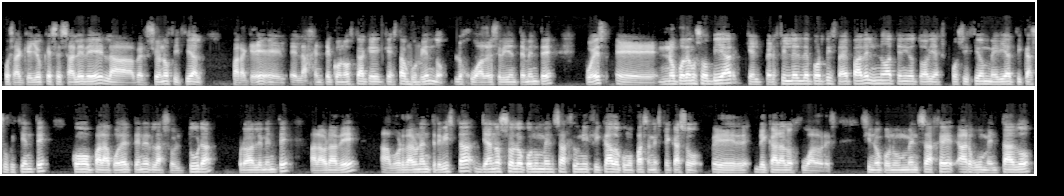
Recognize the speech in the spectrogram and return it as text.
pues aquello que se sale de la versión oficial para que la gente conozca qué, está ocurriendo. Los jugadores, evidentemente, pues eh, no podemos obviar que el perfil del deportista de pádel no ha tenido todavía exposición mediática suficiente como para poder tener la soltura, probablemente, a la hora de abordar una entrevista ya no solo con un mensaje unificado, como pasa en este caso eh, de cara a los jugadores, sino con un mensaje argumentado,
